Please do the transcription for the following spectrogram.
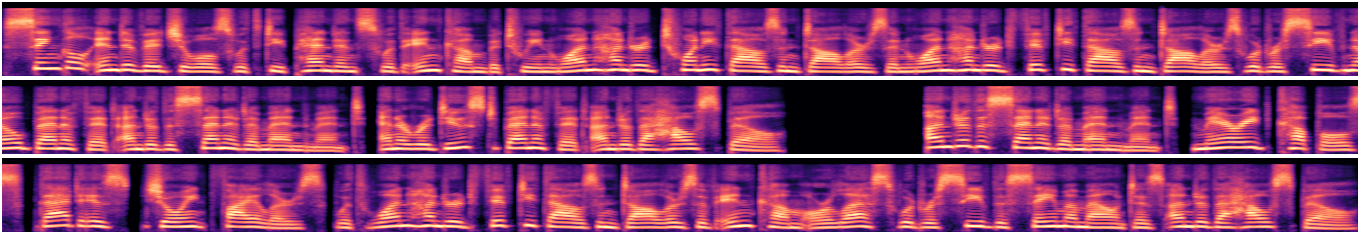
Single individuals with dependents with income between $120,000 and $150,000 would receive no benefit under the Senate amendment, and a reduced benefit under the House bill. Under the Senate amendment, married couples, that is, joint filers, with $150,000 of income or less would receive the same amount as under the House bill.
